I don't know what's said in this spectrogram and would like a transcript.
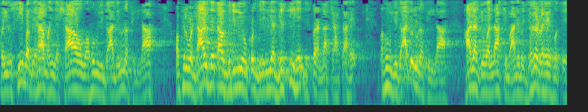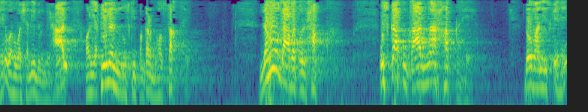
فیوسیب بحا من شاہ وہ اللہ اور پھر وہ ڈال دیتا ہے بجلیوں کو، بجلیاں گرتی ہیں جس پر اللہ چاہتا ہے۔ وہ یجاد اللہ حالانکہ وہ اللہ کے بارے میں جھگڑ رہے ہوتے ہیں وہ ہوا شدید المحال اور یقیناً اس کی پکڑ بہت سخت ہے۔ لہو دعوت الحق، اس کا پکارنا حق ہے۔ دو معنی اس کے ہیں۔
